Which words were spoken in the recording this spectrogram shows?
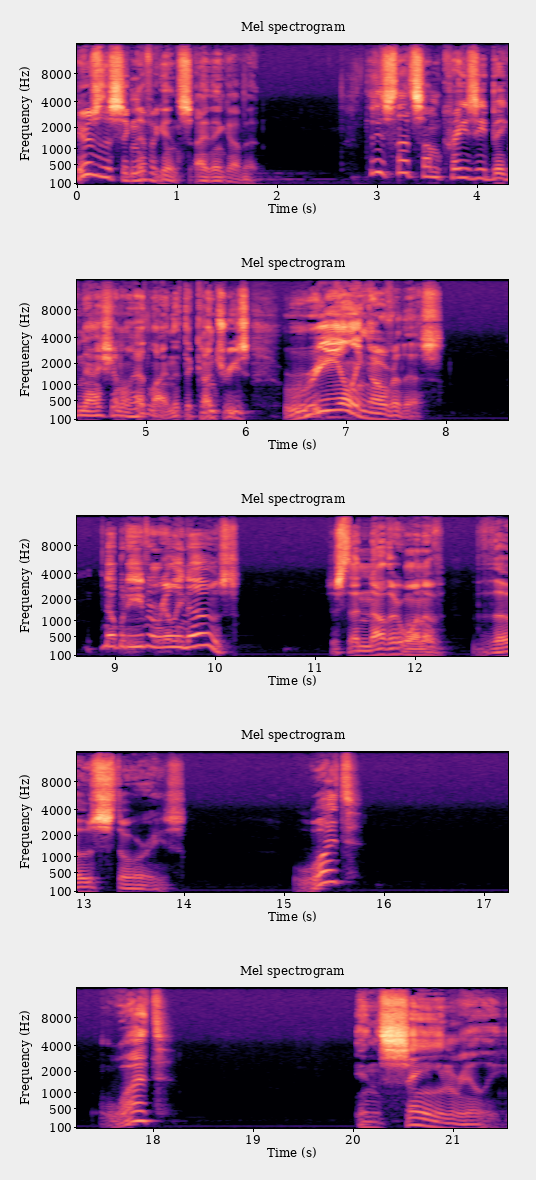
Here's the significance, I think, of it. That it's not some crazy big national headline that the country's reeling over this. Nobody even really knows. Just another one of those stories. What? What? insane, really.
